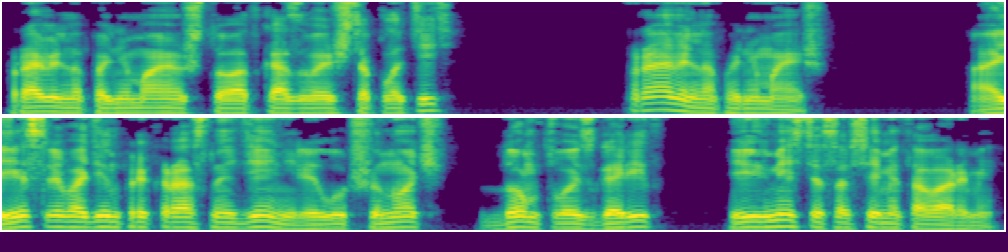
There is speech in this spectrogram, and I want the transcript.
«Правильно понимаю, что отказываешься платить?» Правильно понимаешь. А если в один прекрасный день или лучше ночь дом твой сгорит и вместе со всеми товарами,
